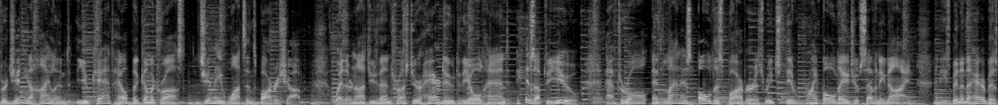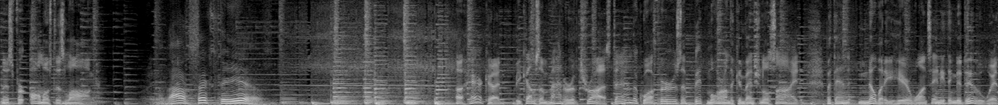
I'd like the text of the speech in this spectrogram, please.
Virginia Highland, you can't help but come across Jimmy Watson's Barbershop. Whether or not you then trust your hairdo to the old hand is up to you. After all, Atlanta's oldest barber has reached the ripe old age of 79, and he's been in the hair business for almost as long. About 60 years. A haircut becomes a matter of trust, and the coiffeur is a bit more on the conventional side. But then nobody here wants anything to do with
